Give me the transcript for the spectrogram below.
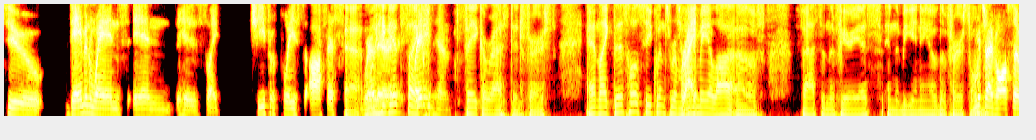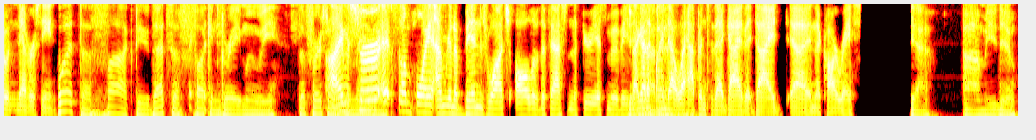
to Damon Wayans in his like chief of police office Yeah, where well, he gets, like, Fake arrested first, and like this whole sequence reminded right. me a lot of Fast and the Furious in the beginning of the first one. which I've also never seen. what the fuck, dude? That's a fucking great movie. The first one. I'm sure at some point I'm gonna binge watch all of the Fast and the Furious movies. You I gotta, gotta. find out what happened to that guy that died uh, in the car race. Yeah, um, you do.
